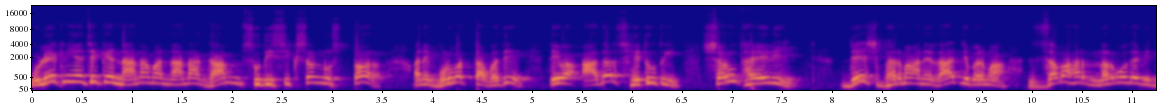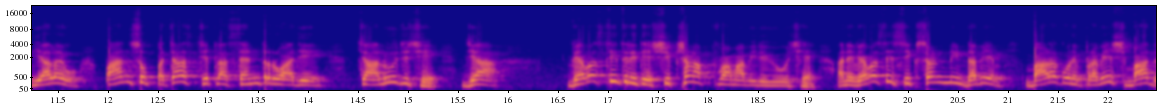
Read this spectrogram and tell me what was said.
ઉલ્લેખનીય છે કે નાનામાં નાના ગામ સુધી શિક્ષણનું સ્તર અને ગુણવત્તા વધે તેવા આદર્શ હેતુથી શરૂ થયેલી દેશભરમાં અને રાજ્યભરમાં જવાહર નર્વોદય વિદ્યાલયો પાંચસો પચાસ જેટલા સેન્ટરો આજે ચાલુ જ છે, જ્યાં વ્યવસ્થિત રીતે શિક્ષણ આપવામાં આવી રહ્યું છે અને વ્યવસ્થિત શિક્ષણની ઢબે બાળકોને પ્રવેશ બાદ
